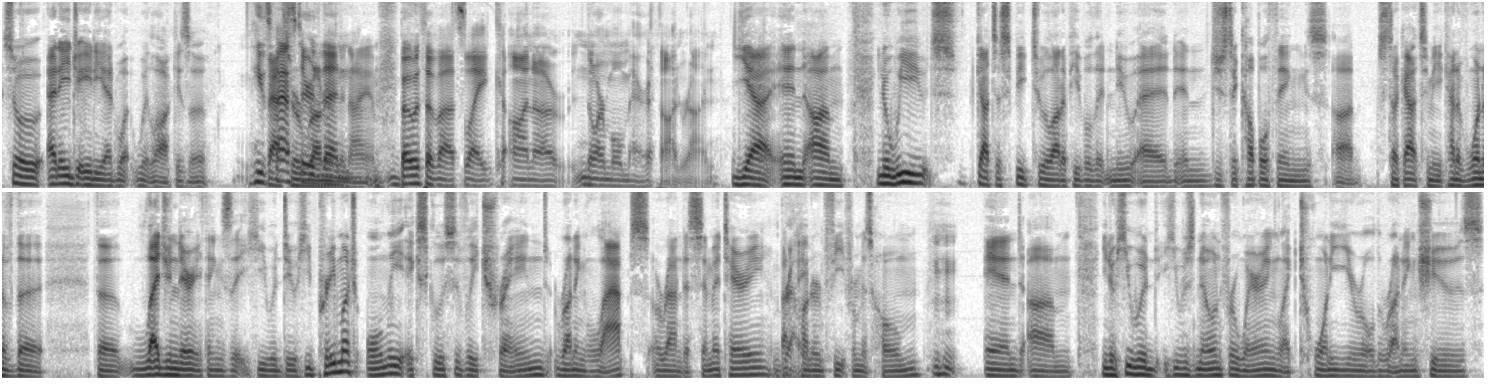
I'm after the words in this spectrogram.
So at age 80, Ed Whitlock is a He's faster, faster, than, than I am. both of us, like on a normal marathon run. Yeah, and um, you know, we got to speak to a lot of people that knew Ed, and just a couple things uh, stuck out to me. Kind of one of the the legendary things that he would do. He pretty much only exclusively trained running laps around a cemetery about Right. 100 feet from his home. Mhm. And um, you know he would he was known for wearing like 20 year old running shoes.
